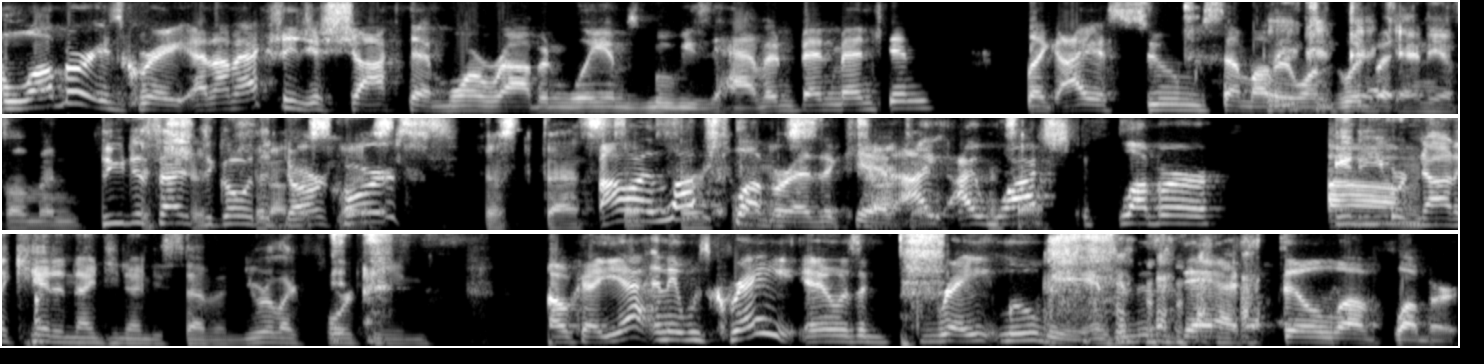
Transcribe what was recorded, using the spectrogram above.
Flubber is great, and I'm actually just shocked that more Robin Williams movies haven't been mentioned. Like I assumed some Well, other you ones could would. pick But, any of them, and So you decided to go with fit a dark horse? just that's. oh, I loved Flubber as a kid. I, shocking. I That's watched Flubber. Andy, you were um, not a kid in 1997. You were like 14. Okay, yeah, and it was great, and it was a great movie. And to this day, I still love Flubber.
